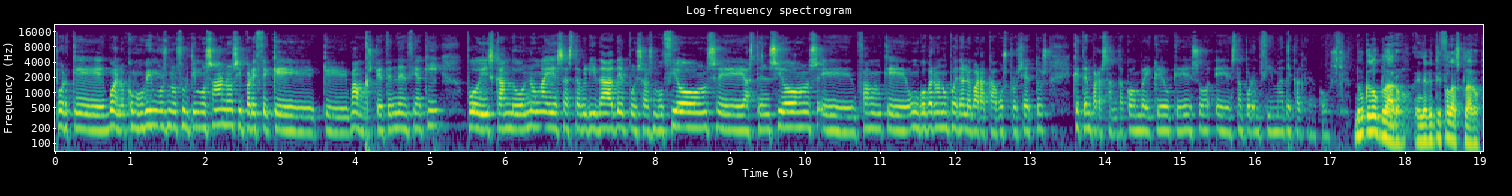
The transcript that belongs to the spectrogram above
porque, bueno, como vimos nos últimos anos e parece que, que vamos, que a tendencia aquí, pois cando non hai esa estabilidade, pois as mocións, eh, as tensións eh, fan que un goberno non pode levar a cabo os proxectos que ten para Santa Comba e creo que eso eh, está por encima de calquera cousa. Non quedou claro, ainda que ti falas claro.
